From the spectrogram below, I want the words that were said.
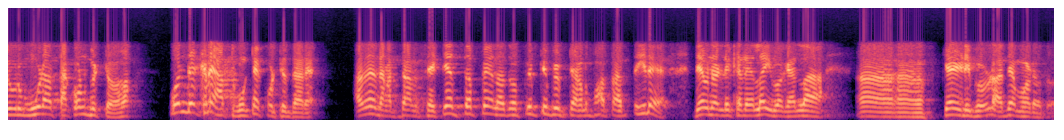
ಇವ್ರು ಮೂಡ ತಗೊಂಡ್ಬಿಟ್ಟು ಒಂದು ಎಕರೆ ಹತ್ತು ಗುಂಟೆ ಕೊಟ್ಟಿದ್ದಾರೆ. ಅದೇ ಹದಿನಾಲ್ಕು ಸೆಕೆಂಡ್ ತಪ್ಪೇನದು ಫಿಫ್ಟಿ ಫಿಫ್ಟಿ ಅನುಪಾತ ಅಂತ ಇದೆ. ದೇವನಹಳ್ಳಿ ಕಡೆ ಎಲ್ಲ ಇವಾಗೆಲ್ಲ ಕೆ ಡಿ ಬೋರ್ಡ್ ಅದೇ ಮಾಡೋದು.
